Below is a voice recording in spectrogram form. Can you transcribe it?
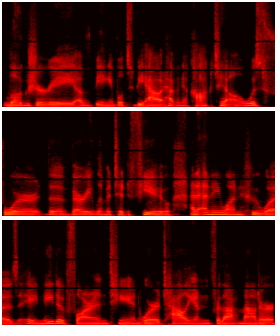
luxury of being able to be out having a cocktail was for the very limited few. And anyone who was a native Florentine or Italian, for that matter,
